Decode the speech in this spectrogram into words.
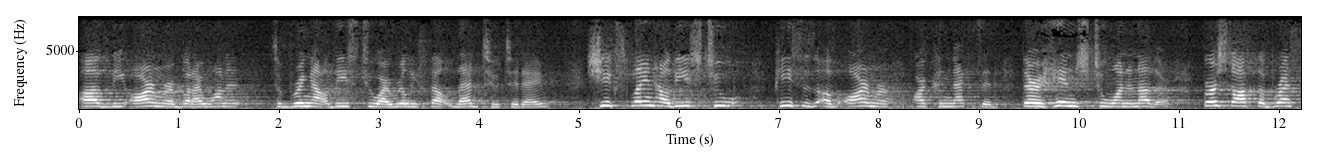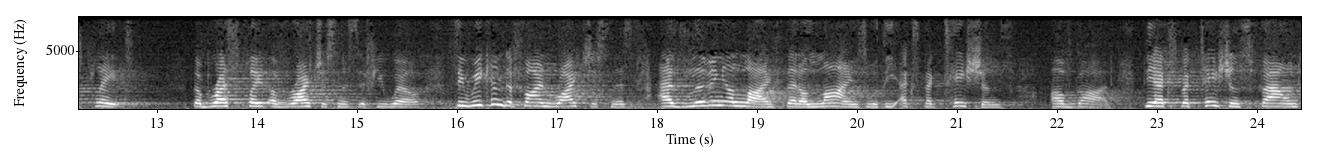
of the armor, but I wanted to bring out these two I really felt led to today. She explained how these two pieces of armor are connected, they're hinged to one another. First off, the breastplate, the breastplate of righteousness, if you will. See, we can define righteousness as living a life that aligns with the expectations of God, the expectations found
